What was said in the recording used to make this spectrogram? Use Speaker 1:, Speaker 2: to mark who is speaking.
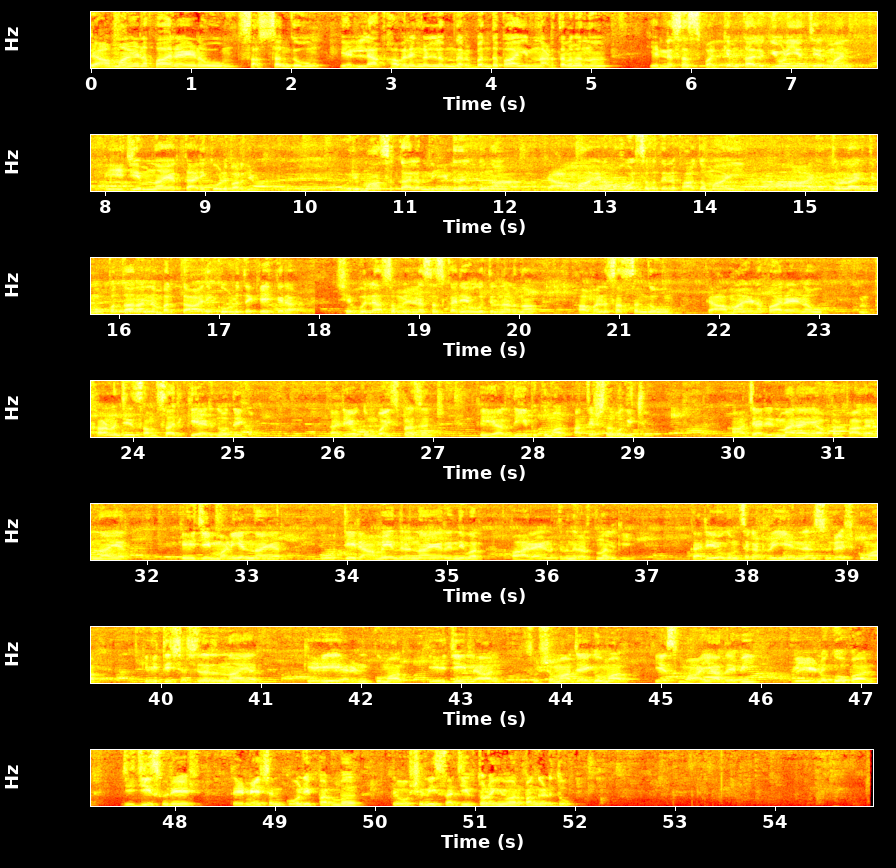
Speaker 1: രാമായണ പാരായണവും സത്സംഗവും എല്ലാ ഭവനങ്ങളിലും നിർബന്ധമായും നടത്തണമെന്ന് N S S Vaikom taluk union chairman P G M Nair Karikode പറഞ്ഞു. ഒരു മാസക്കാലം നീണ്ടു നിൽക്കുന്ന രാമായണ മഹോത്സവത്തിന്റെ ഭാഗമായി ആയിരത്തി തൊള്ളായിരത്തി മുപ്പത്തി ആറാം number Karikode Thekkekara Sivalasam N S S കരയോഗത്തിൽ നടന്ന ഭവന സത്സംഗവും രാമായണ പാരായണവും ഉദ്ഘാടനം ചെയ്ത് സംസാരിക്കുകയായിരുന്നു അദ്ദേഹം. കരയോഗം vice president K R Deep Kumar അധ്യക്ഷത വഹിച്ചു. ആചാര്യന്മാരായ Prabhakaran Nair K G Maniyan Nair O T Ramachandran Nair എന്നിവർ പാരായണത്തിന് നേതൃത്വം നൽകി. കരയോഗം secretary N N Suresh Kumar K T Sasidharan Nair K A Arunkumar K G Lal Sushama Jayakumar S Mayadevi Venugopal Jiji Suresh Rameshan Kozhiparambu Roshini Sajeev തുടങ്ങിയവർ പങ്കെടുത്തു.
